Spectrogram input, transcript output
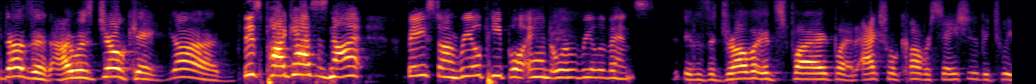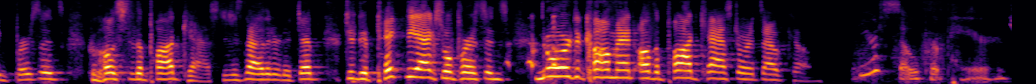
doesn't. I was joking. God. this podcast is not based on real people and or real events. It is a drama inspired by an actual conversation between persons who hosted a podcast. It is neither an attempt to depict the actual persons nor to comment on the podcast or its outcome. You're so prepared.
